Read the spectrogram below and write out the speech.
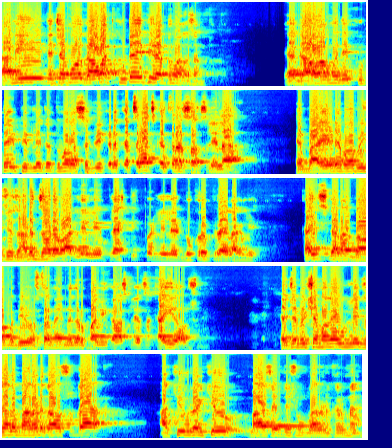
आणि त्याच्यामुळे गावात कुठेही फिरा तुम्हाला सांगतो. या गावामध्ये कुठेही फिरले तर तुम्हाला सगळीकडे कचराच कचरा साचलेला. या बायड्या बाबळीचे झाडच झाडं वाढलेले प्लॅस्टिक पडलेले डुकरं फिरायला लागले. काहीच गाडा गावामध्ये व्यवस्था नाही नगरपालिका असल्याचा काही अंश नाही. त्याच्यापेक्षा मग उल्लेख झाला बारड गाव सुद्धा आखीव रखीव बाळासाहेब देशमुख बारड करणं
